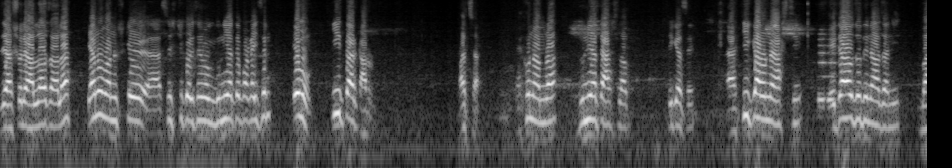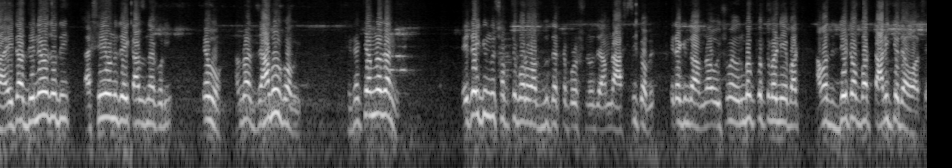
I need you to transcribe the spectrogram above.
যে আসলে আল্লাহ তাআলা কেন মানুষকে সৃষ্টি করেছেন এবং দুনিয়াতে পাঠাইছেন এবং কি তার কারণ? আচ্ছা এখন আমরা দুনিয়াতে আসলাম, ঠিক আছে? কি কারণে আসছি এটাও যদি না জানি বা এটা জেনেও যদি সেই অনুযায়ী কাজ না করি এবং আমরা যাব কবে, সেটা কি আমরা জানি? এটাই কিন্তু সবচেয়ে বড় অদ্ভুত একটা প্রশ্ন যে আমরা আসছি কবে, এটা কিন্তু আমরা ওই সময় অনুভব করতে পারিনি বাট আমাদের ডেট অফ বার্থ তারিখে দেওয়া আছে।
